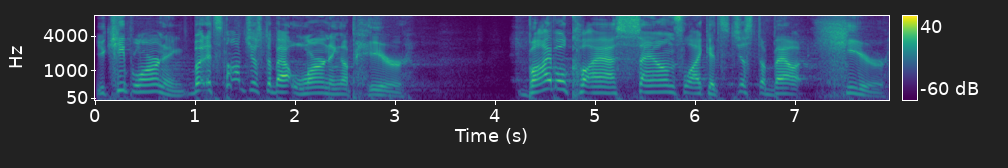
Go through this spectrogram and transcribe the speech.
You keep learning, but it's not just about learning up here. Bible class sounds like it's just about here.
